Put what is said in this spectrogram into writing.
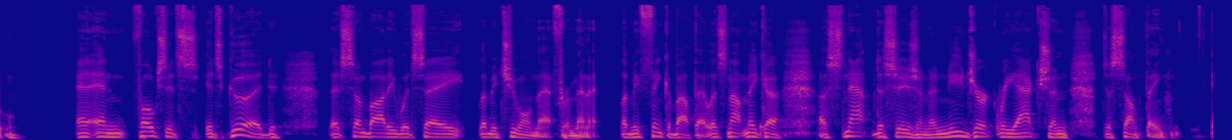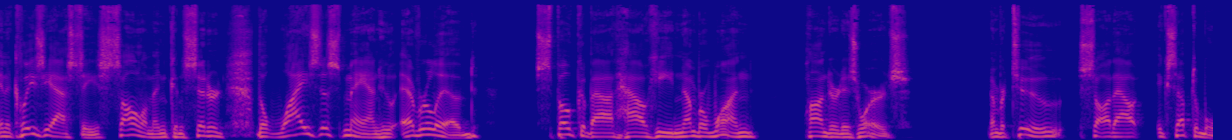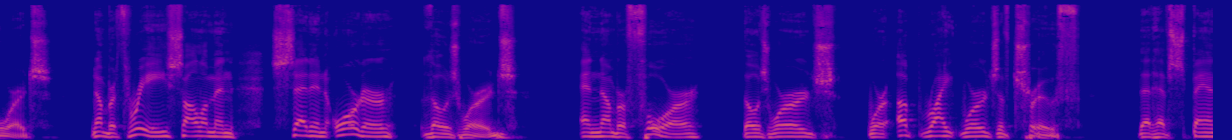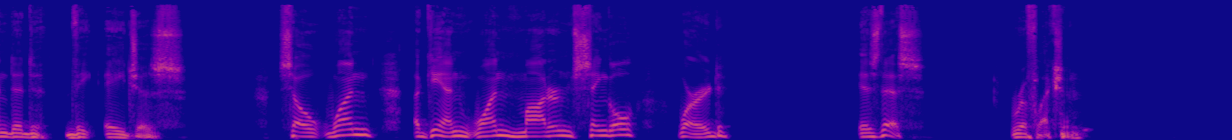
And, and folks, it's it's good that somebody would say, "Let me chew on that for a minute." Let me think about that. Let's not make a, a snap decision, a knee jerk reaction to something. In Ecclesiastes, Solomon, considered the wisest man who ever lived, spoke about how he, number one, pondered his words. Number two, sought out acceptable words. Number three, Solomon set in order those words. And number four, those words were upright words of truth that have spanned the ages. So, one, again, one modern single word is this reflection.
